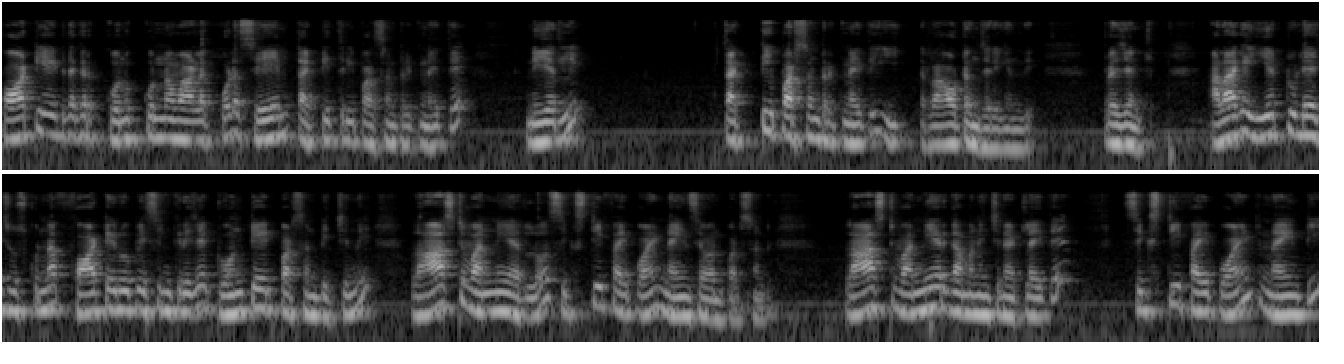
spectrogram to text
ఫార్టీ ఎయిట్ దగ్గర కొనుక్కున్న వాళ్ళకి కూడా same thirty three percent return అయితే నియర్లీ థర్టీ పర్సెంట్ రిటర్న్ అయితే రావటం జరిగింది ప్రజెంట్ అలాగే ఇయర్ టు డే చూసుకున్న ఫార్టీ రూపీస్ ఇంక్రీజ్ అయ్యి ట్వంటీ ఎయిట్ పర్సెంట్ ఇచ్చింది. లాస్ట్ వన్ ఇయర్లో sixty five point nine seven percent last one year గమనించినట్లయితే sixty five point ninety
